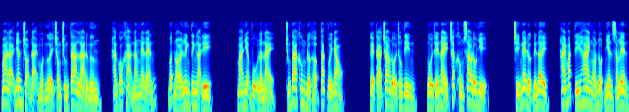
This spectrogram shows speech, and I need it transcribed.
Ma đại nhân chọn đại một người trong chúng ta là được ngừng, hắn có khả năng nghe lén, bớt nói linh tinh lại đi mà nhiệm vụ lần này, chúng ta không được hợp tác với nhau. Kể cả trao đổi thông tin, ngồi thế này chắc không sao đâu nhỉ. Chỉ nghe được đến đây, hai mắt tí hai ngón đột nhiên sáng lên.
